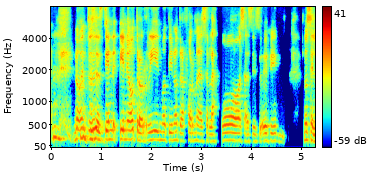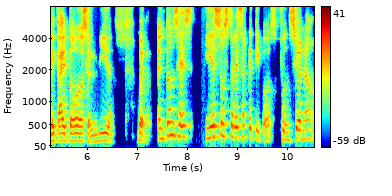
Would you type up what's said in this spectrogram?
¿no? Entonces tiene, tiene otro ritmo, tiene otra forma de hacer las cosas, no se le cae todo, se olvida. Bueno, entonces, y esos tres arquetipos funcionan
